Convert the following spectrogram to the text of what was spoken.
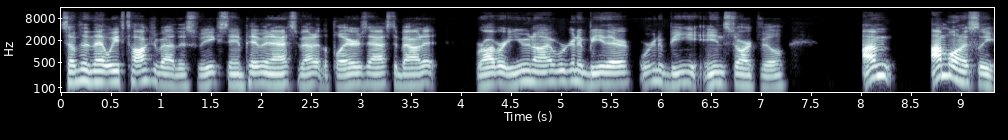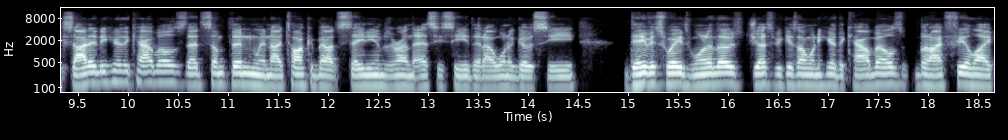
something that we've talked about this week. Sam Pittman asked about it. The players asked about it. Robert, you and I, we're going to be there. We're going to be in Starkville. I'm I'm honestly excited to hear the Cowbells. That's something when I talk about stadiums around the SEC that I want to go see. Davis Wade's one of those just because I want to hear the Cowbells, but I feel like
